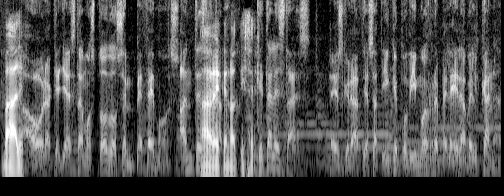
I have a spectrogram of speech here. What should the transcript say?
Vale. Ahora que ya estamos todos, empecemos. Antes A ver qué nos dice. ¿Qué tal estás? Es gracias a ti que pudimos repeler a Belcana.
